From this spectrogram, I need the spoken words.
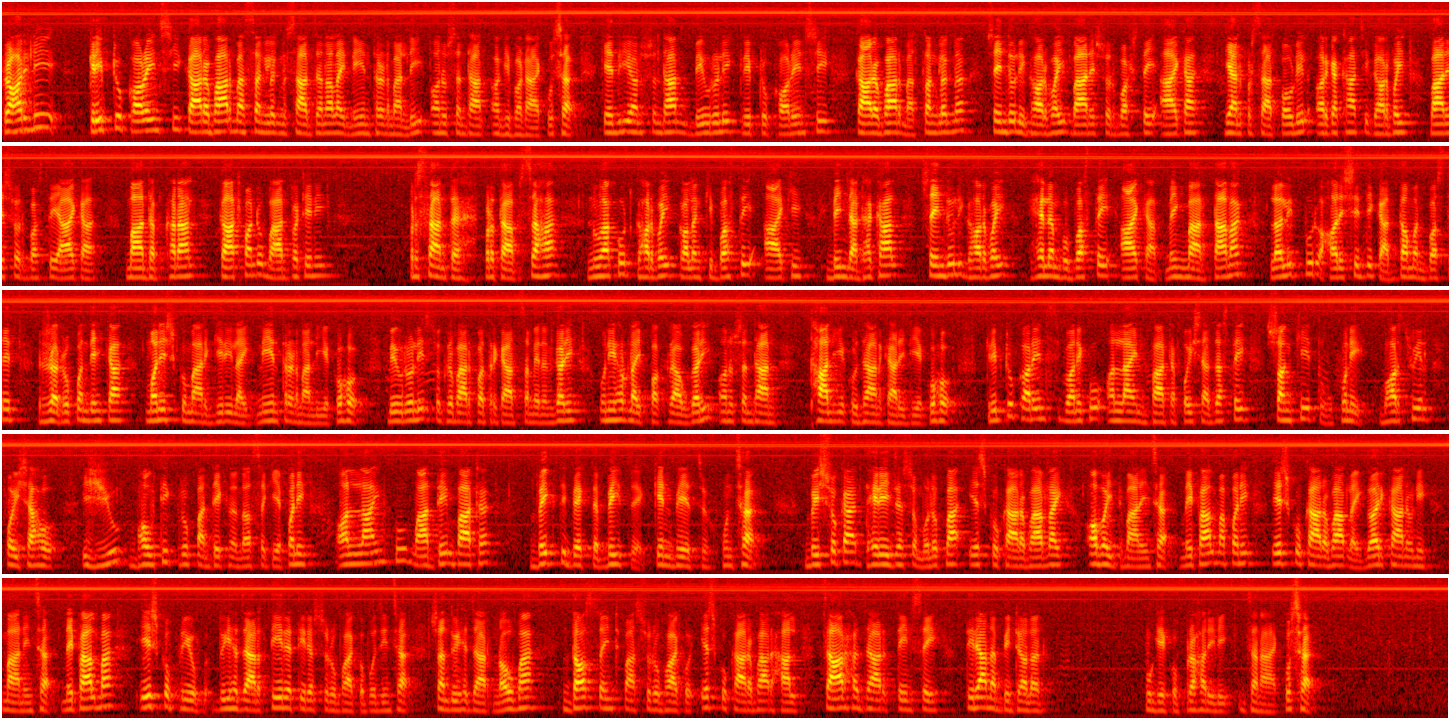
प्रहरीले crypto currency कारोबारमा संलग्न सातजनालाई नियन्त्रणमा लिई अनुसन्धान अघि बढाएको छ। केन्द्रीय अनुसन्धान ब्युरोले क्रिप्टो करेन्सी कारोबारमा संलग्न सिन्धुली घर भई बानेश्वर बस्दै आएका ज्ञानप्रसाद पौडेल अर्घाखाँची घर भई बानेश्वर बस्दै आएका माधव खनाल काठमाडौँ भाटभटेनी प्रशान्त प्रताप शाह नुवाकोट घर भई कलङ्की बस्दै आएकी बिन्दा ढकाल सेन्दुली घर भई हेलम्बु बस्दै आएका मिङमार तामाङ ललितपुर हरिसिद्धिका दमन बस्नेत र रूपन्देहीका मनिष कुमार गिरीलाई नियन्त्रणमा लिएको हो। ब्युरोले शुक्रबार पत्रकार सम्मेलन गरी उनीहरूलाई पक्राउ गरी अनुसन्धान थालिएको जानकारी दिएको हो। क्रिप्टो करेन्सी भनेको अनलाइनबाट पैसा जस्तै सङ्केत हुने भर्चुअल पैसा हो। यो भौतिक रूपमा देख्न नसकिए पनि अनलाइनको माध्यमबाट व्यक्ति व्यक्ति बिच किनबेच हुन्छ। विश्वका धेरैजसो मुलुकमा यसको कारोबारलाई अवैध मानिन्छ। नेपालमा पनि यसको कारोबारलाई गैर कानुनी मानिन्छ। नेपालमा यसको प्रयोग दुई हजार तेह्रतिर सुरु भएको बुझिन्छ। सन् दुई हजार नौमा दस सेन्टमा सुरु भएको यसको कारोबार हाल चार हजार तिन सय तिरानब्बे डलर पुगेको प्रहरीले जनाएको छ।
